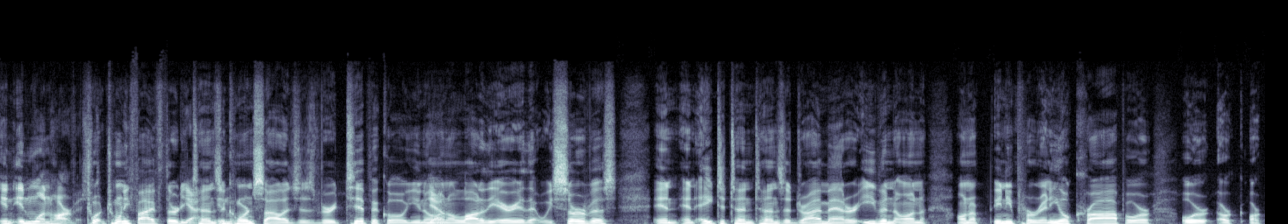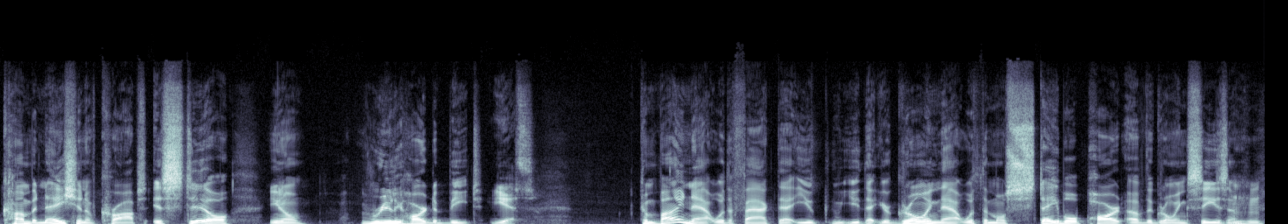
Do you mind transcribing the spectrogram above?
in, in one harvest Tw- 25, 30 Yeah, tons in- of corn silage is very typical, you know, Yeah. in a lot of the area that we service, and, and eight to ten tons of dry matter, even on on a, any perennial crop or, or or or combination of crops, is still, you know, really hard to beat. yes Combine that with the fact that you, you that you're growing that with the most stable part of the growing season.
